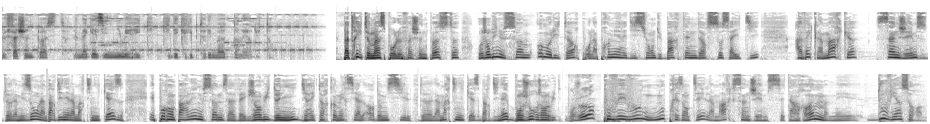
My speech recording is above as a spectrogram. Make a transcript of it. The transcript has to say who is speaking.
Speaker 1: Le Fashion Post, le magazine numérique qui décrypte les modes dans l'air du temps.
Speaker 2: Patrick Thomas pour le Fashion Post. Aujourd'hui, nous sommes au Molitor pour la première édition du Bartenders Society avec la marque Saint James de la maison La Bardinée La Martiniquaise. Et pour en parler, nous sommes avec Jean-Louis Denis, directeur commercial hors domicile de la Martiniquaise Bardinet. Bonjour Jean-Louis.
Speaker 3: Bonjour.
Speaker 2: Pouvez-vous nous présenter la marque Saint James? C'est un rhum, mais d'où vient ce rhum?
